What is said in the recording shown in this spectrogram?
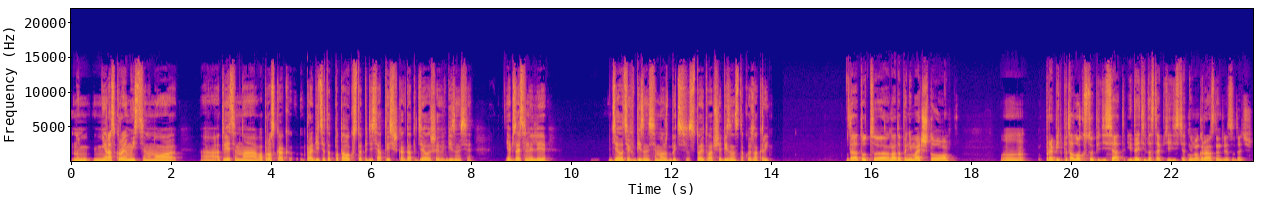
ну, не раскроем истину, но э, ответим на вопрос, как пробить этот потолок в 150 тысяч, когда ты делаешь их в бизнесе. И обязательно ли делать их в бизнесе? Может быть, стоит вообще бизнес такой закрыть? Да, тут э, надо понимать, что э, пробить потолок 150 и дойти до 150 – это немного разные две задачи.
